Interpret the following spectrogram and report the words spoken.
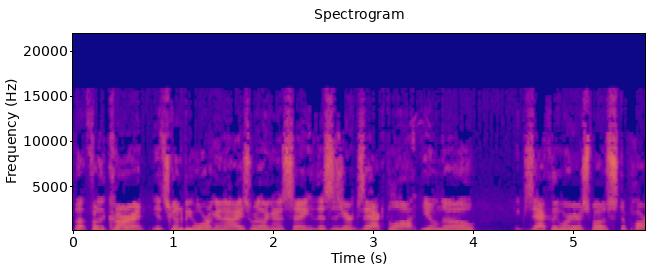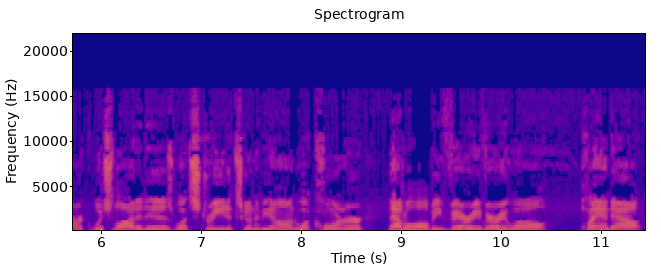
but for the current, it's going to be organized where they're going to say this is your exact lot. You'll know exactly where you're supposed to park, which lot it is, what street it's going to be on, what corner. That'll all be very very well planned out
